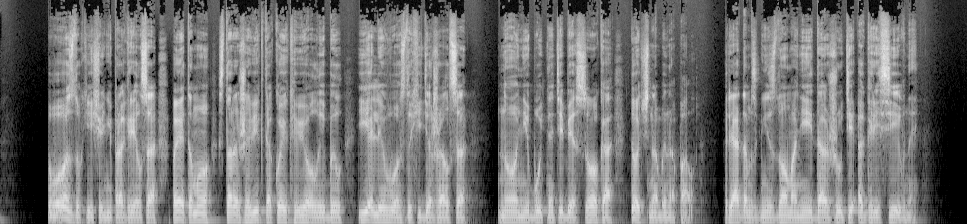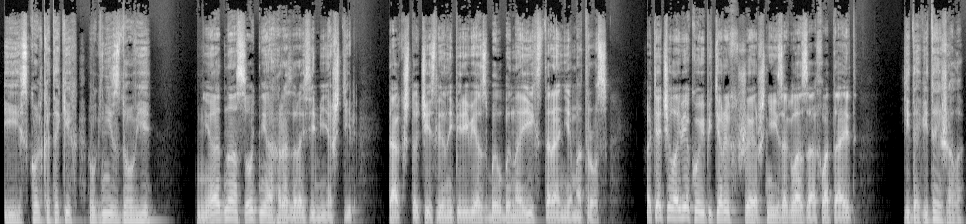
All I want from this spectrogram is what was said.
Воздух еще не прогрелся, поэтому сторожевик такой квелый был, еле в воздухе держался. Но не будь на тебе сока, точно бы напал. Рядом с гнездом они до жути агрессивны. «И сколько таких в гнездовье?» «Не одна сотня, разрази меня штиль. Так что численный перевес был бы на их стороне, матрос. Хотя человеку и пятерых шершней за глаза хватает». «Ядовитое жало?»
